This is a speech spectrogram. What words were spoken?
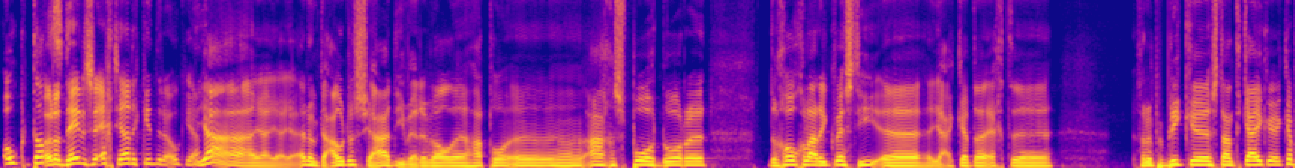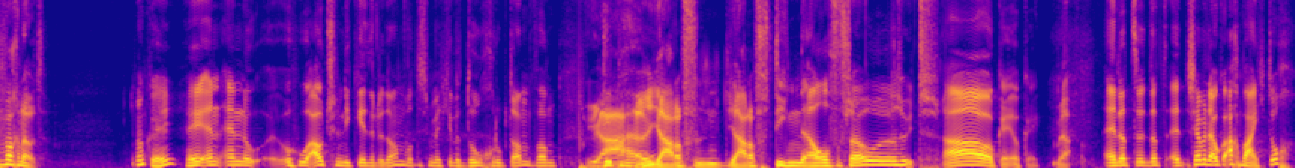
ook dat. Oh, dat deden ze echt, ja? De kinderen ook, ja? ja? Ja, ja, ja, En ook de ouders, ja, die werden wel eh, hard eh, aangespoord door eh, de goochelaar in kwestie. Ja, ik heb daar echt van het publiek staan te kijken. Ik heb ervan genoten. Oké. Hey, en en hoe- hoe oud zijn die kinderen dan? Wat is een beetje de doelgroep dan? Van... Ja, een jaar of, jaar of tien, elf of zo, eh, zoiets. Ah, oké, oké. Ja. En dat, eh, dat, eh, ze hebben daar ook een achtbaantje, toch?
